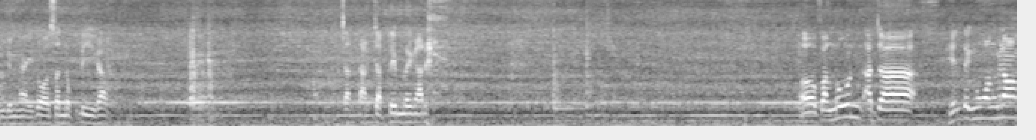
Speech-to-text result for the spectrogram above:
ดูยังไงก็สนุกดีครับ จัดหนักจัดเต็มเลยงานเออฝั่งนู้นอาจจะเห็นแต่งวงไม่น้อง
